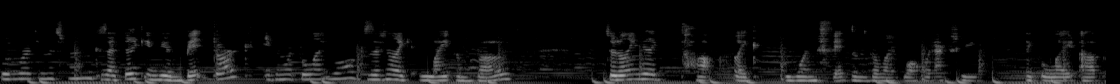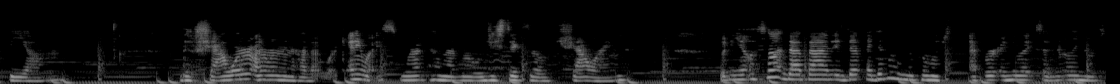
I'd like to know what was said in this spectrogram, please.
would work in this room because I feel like it'd be a bit dark even with the light wall because there's no like light above. So it'd only be like top like one fifth of the light wall would actually like light up the um the shower. I don't even know how that works. Anyways, we're not talking about the logistics of showering. But you know, it's not that bad. It de I definitely didn't put much effort into it because I didn't really know what to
